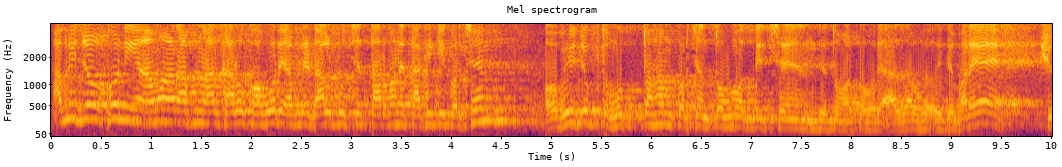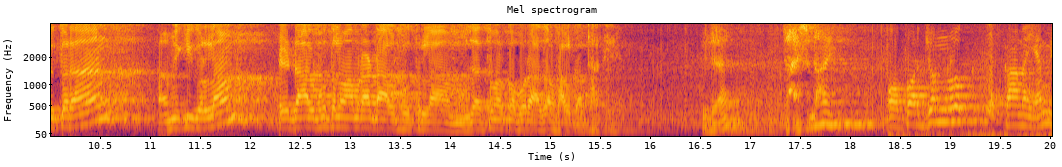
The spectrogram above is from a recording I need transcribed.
আপনি যখনই আমার, আপনার কারও কবরে আপনি ডাল পুঁতছেন, তার মানে তাকে কি করছেন? অভিযুক্ত মুত্তাহাম করছেন, তোহমত দিচ্ছেন যে তোমার কবরে আজাব হইতে পারে। সুতরাং আমি কি করলাম? এই ডাল পুতলাম, আমরা ডাল পুতলাম, যাতে তোমার কবরে আজাব হালকা থাকে। লোক কানাই, আমি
